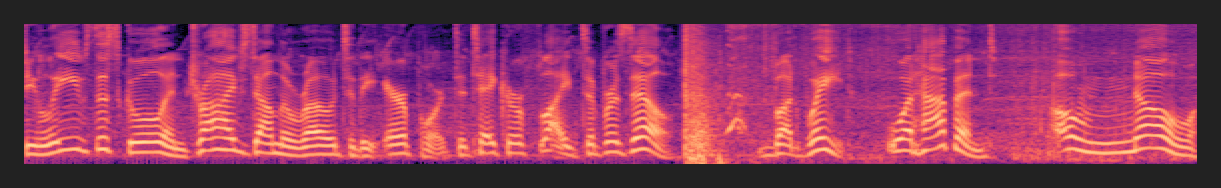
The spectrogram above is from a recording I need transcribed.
She leaves the school and drives down the road to the airport to take her flight to Brazil. But wait, what happened? Oh no,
